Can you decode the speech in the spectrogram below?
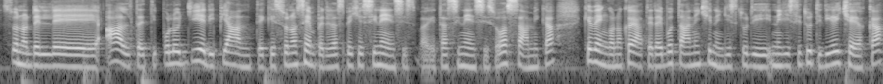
sono delle altre tipologie di piante che sono sempre della specie sinensis, varietà sinensis o assamica, che vengono create dai botanici negli, studi, negli istituti di ricerca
